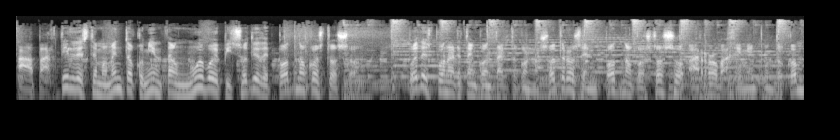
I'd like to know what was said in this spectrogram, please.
A partir de este momento comienza un nuevo episodio de Pod No Costoso. Puedes ponerte en contacto con nosotros en podnocostoso.com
